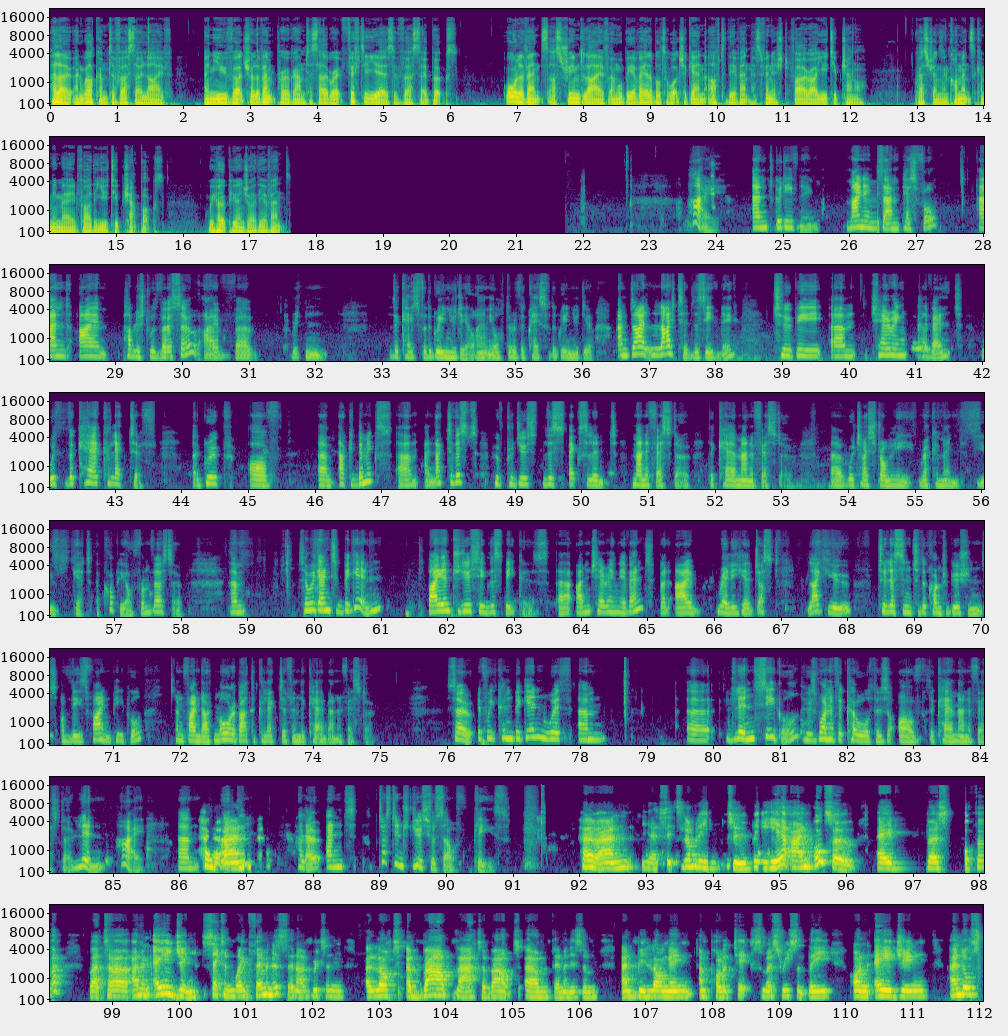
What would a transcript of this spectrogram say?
Hello and welcome to Verso Live, a new virtual event program to celebrate 50 years of Verso books. All events are streamed live and will be available to watch again after the event has finished via our YouTube channel. Questions and comments can be made via the YouTube chat box. We hope you enjoy the event. Hi, and good evening. My name is um, Ann Pettifor, and I'm published with Verso. I've uh, written the case for the Green New Deal. I am the author of the case for the Green New Deal. I'm delighted this evening to be um, chairing an event with the CARE Collective, a group of um, academics um, and activists who've produced this excellent manifesto, the CARE Manifesto uh, which I strongly recommend you get a copy of from Verso. Um, so we're going to begin by introducing the speakers. Uh, I'm chairing the event, but I'm really here just like you to listen to the contributions of these fine people and find out more about the collective and the CARE manifesto. So if we can begin with um, uh, Lynne Segal, who's one of the co-authors of the Care Manifesto. Lynne, hi. Um, Hello, Ann. Hello, and just introduce yourself, please. Hello, Ann. Yes, it's lovely to be here. I'm also a Verso author, but uh, I'm an aging second wave feminist, and I've written a lot about that, about um, feminism and belonging and politics, most recently on aging and also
